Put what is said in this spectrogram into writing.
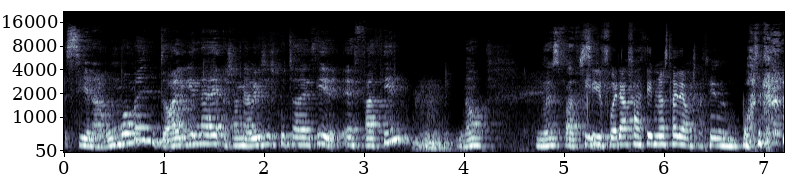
si en algún momento alguien, ha- o sea, me habéis escuchado decir, ¿es fácil? No, no es fácil. Si fuera fácil no estaríamos haciendo un podcast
